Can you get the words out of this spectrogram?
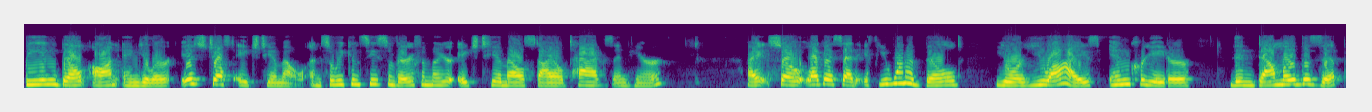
being built on Angular, is just HTML. And so we can see some very familiar HTML style tags in here. Right? So like I said, if you want to build your UIs in Creator then download the zip.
